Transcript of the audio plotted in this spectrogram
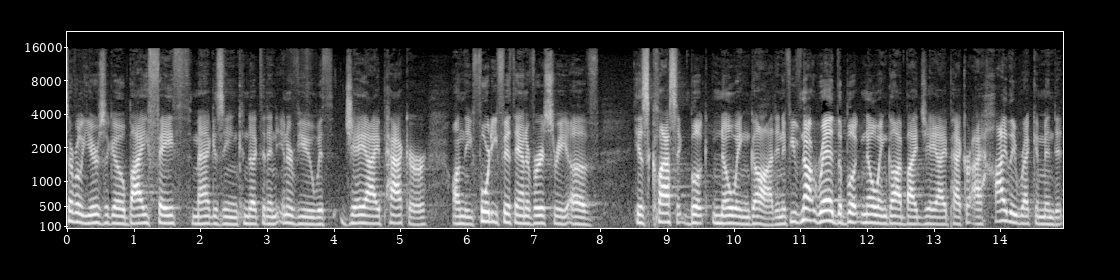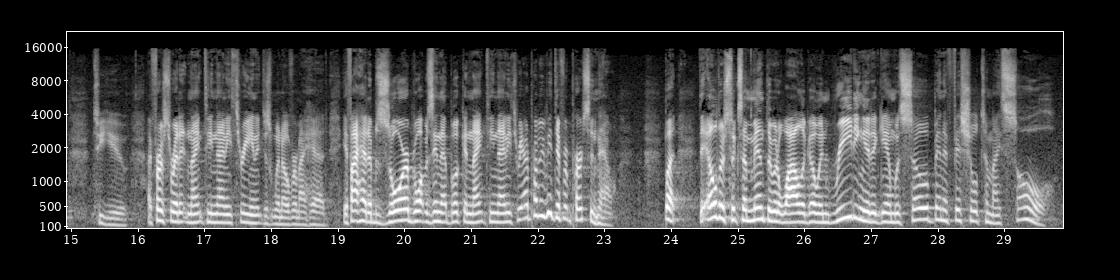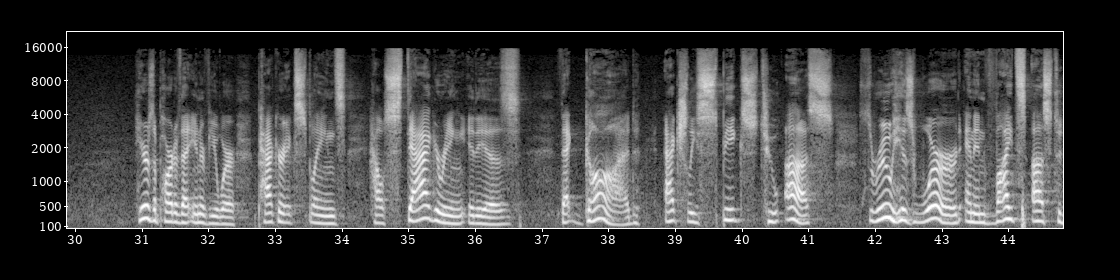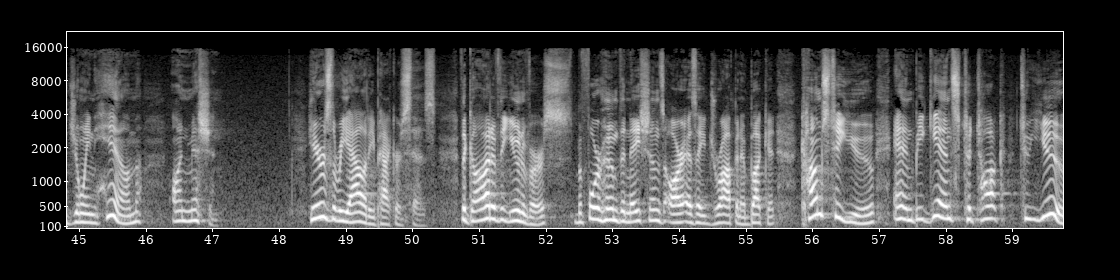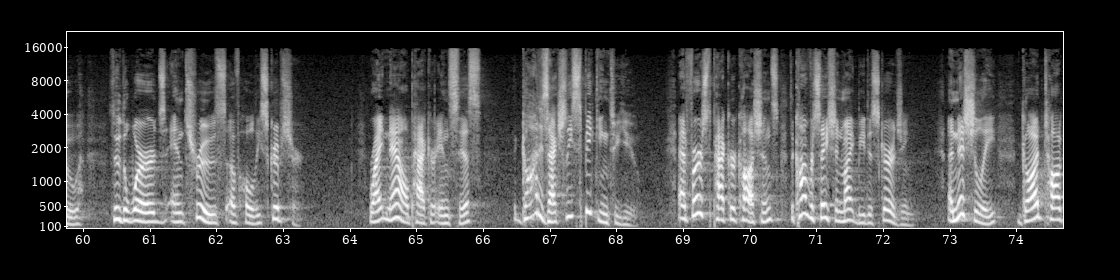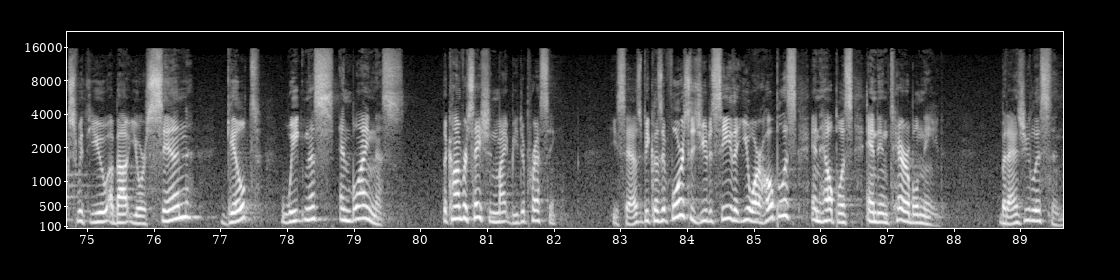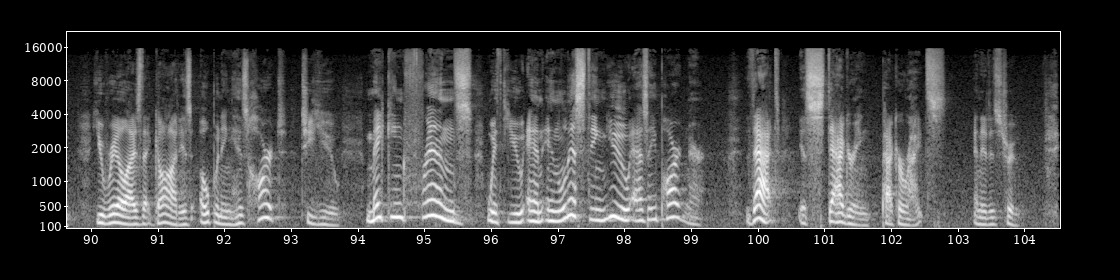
Several years ago, By Faith magazine conducted an interview with J.I. Packer on the 45th anniversary of his classic book, Knowing God. And if you've not read the book, Knowing God by J.I. Packer, I highly recommend it to you. I first read it in 1993 and it just went over my head. If I had absorbed what was in that book in 1993, I'd probably be a different person now. But the elders took some men through it a while ago, and reading it again was so beneficial to my soul. Here's a part of that interview where Packer explains how staggering it is that God actually speaks to us through His Word and invites us to join Him on mission. Here's the reality, Packer says the God of the universe, before whom the nations are as a drop in a bucket, comes to you and begins to talk to you through the words and truths of Holy Scripture. Right now, Packer insists, God is actually speaking to you. At first, Packer cautions the conversation might be discouraging. Initially, God talks with you about your sin, guilt, weakness, and blindness. The conversation might be depressing, he says, because it forces you to see that you are hopeless and helpless and in terrible need. But as you listen, you realize that God is opening his heart to you, making friends with you, and enlisting you as a partner. That is staggering, Packer writes, and it is true.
